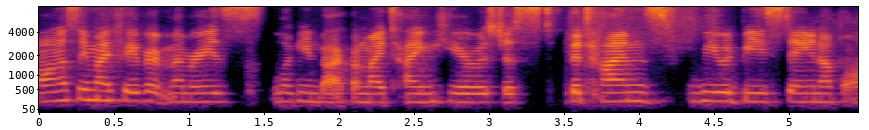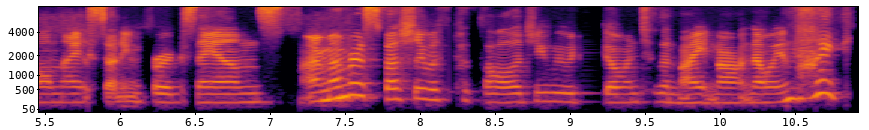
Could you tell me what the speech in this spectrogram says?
honestly, my favorite memories looking back on my time here was just the times we would be staying up all night studying for exams. I remember, especially with pathology, we would go into the night not knowing like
